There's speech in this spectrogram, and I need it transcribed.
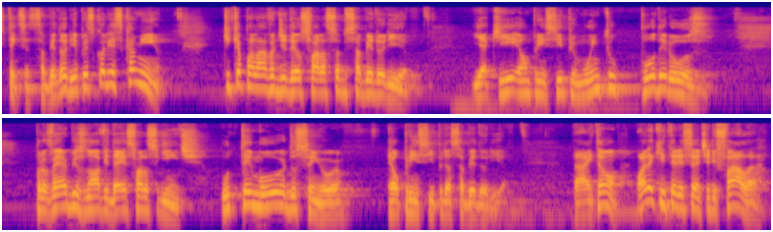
Você tem que ter sabedoria para escolher esse caminho. O que, que a palavra de Deus fala sobre sabedoria? E aqui é um princípio muito poderoso. Provérbios 9, 10 fala o seguinte: o temor do Senhor é o princípio da sabedoria. Tá? Então, olha que interessante, ele fala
